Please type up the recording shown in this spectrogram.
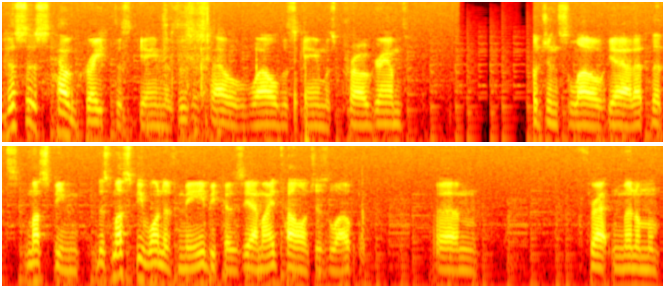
this is how great this game is. This is how well this game was programmed. intelligence low. Yeah, that that's must be this must be one of me because yeah, my intelligence is low. Um, threat minimum.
